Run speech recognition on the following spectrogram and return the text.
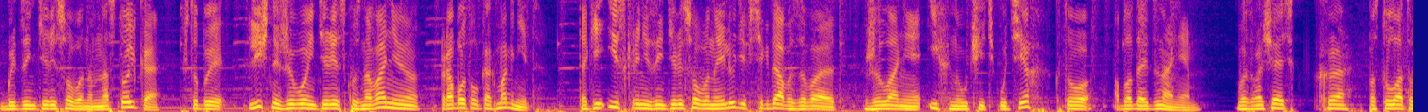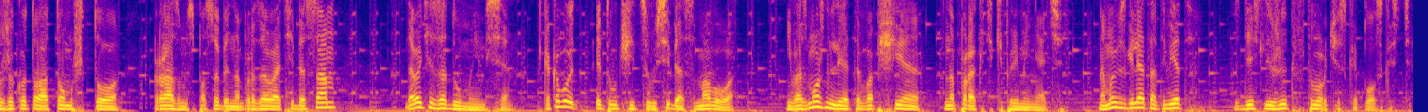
быть заинтересованным настолько, чтобы личный живой интерес к узнаванию работал как магнит. Такие искренне заинтересованные люди всегда вызывают желание их научить у тех, кто обладает знанием. Возвращаясь к постулату Жакото о том, что разум способен образовать себя сам, давайте задумаемся, каково это учиться у себя самого? Невозможно ли это вообще на практике применять? На мой взгляд, ответ здесь лежит в творческой плоскости.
